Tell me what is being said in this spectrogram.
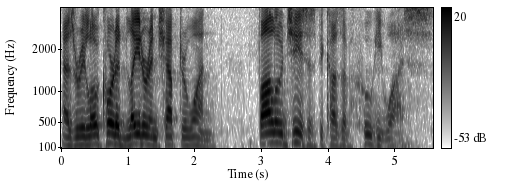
as recorded later in chapter 1, followed Jesus because of who he was.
